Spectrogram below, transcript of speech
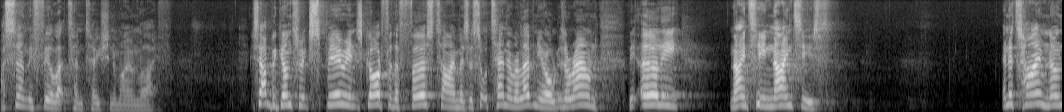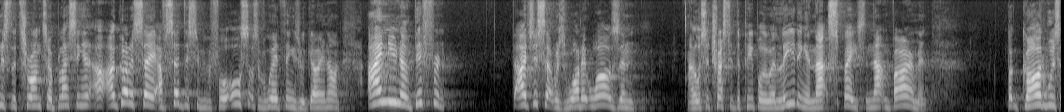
I certainly feel that temptation in my own life. You see, I've begun to experience God for the first time as a sort of 10 or 11 year old. It was around the early 1990s. In a time known as the Toronto Blessing, and I've got to say, I've said this to you before, all sorts of weird things were going on. I knew no different. I just, that was what it was. And I also trusted the people who were leading in that space, in that environment. But God was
